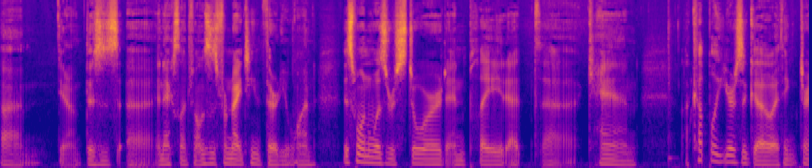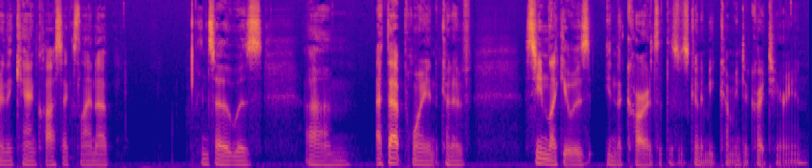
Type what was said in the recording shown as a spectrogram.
um, you know, this is uh, an excellent film. This is from 1931. This one was restored and played at uh, Cannes a couple years ago, I think, during the Cannes Classics lineup, and so it was um, at that point kind of seemed like it was in the cards that this was going to be coming to Criterion.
